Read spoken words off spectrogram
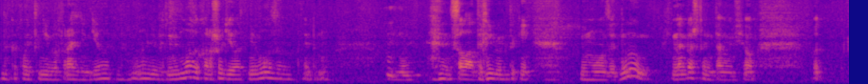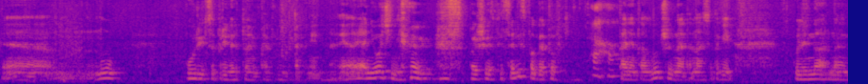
на какой-то либо праздник делать. Она любит мимозу, хорошо делать мимозу, поэтому mm-hmm. мы салаты любим такие мимозы. Ну, иногда что-нибудь там еще. Вот, э, ну, курицу приготовим как-нибудь так. Я, я не очень большой специалист по готовке. Ага. Таня там лучше на это, она все-таки кулинарное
